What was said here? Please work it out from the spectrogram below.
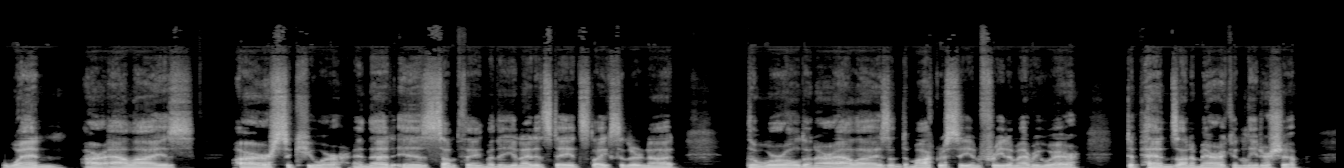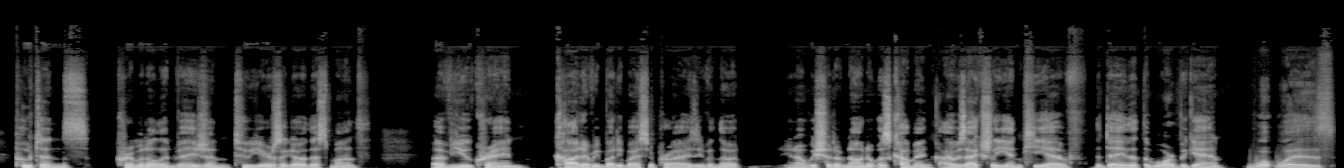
when our allies are secure. And that is something, whether the United States likes it or not, the world and our allies and democracy and freedom everywhere depends on American leadership. Putin's criminal invasion two years ago this month of Ukraine caught everybody by surprise, even though it, you know we should have known it was coming. I was actually in Kiev the day that the war began. What was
